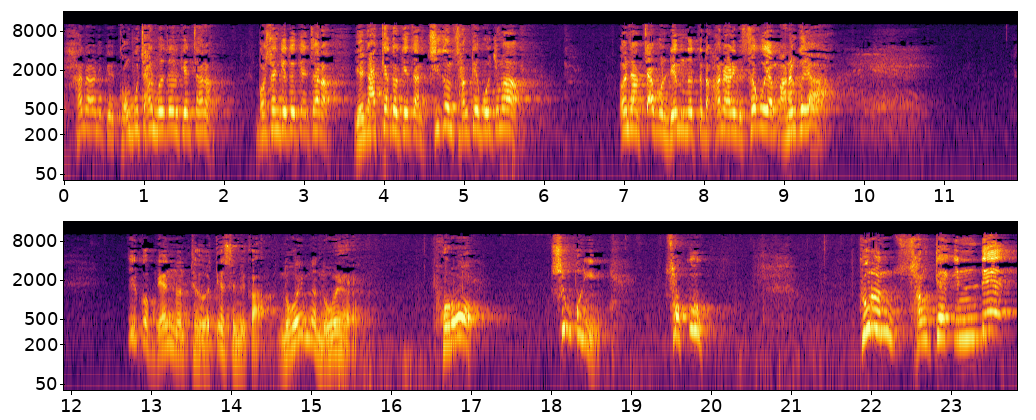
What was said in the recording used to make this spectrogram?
하나님께 공부 잘 못해도 괜찮아. 못생겨도 괜찮아. 연약해도 괜찮아. 지금 상태 보지 마. 언약 잡은 렘너들은 하나님이 서고야 마는 거야. 이거 렘너트 어땠습니까? 노예입니다, 노예. 포로, 신분이, 속국. 그런 상태인데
